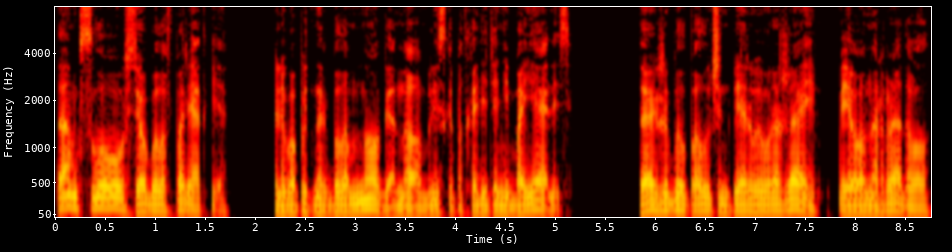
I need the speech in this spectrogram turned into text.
Там, к слову, все было в порядке. Любопытных было много, но близко подходить они боялись. Также был получен первый урожай, и он радовал.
